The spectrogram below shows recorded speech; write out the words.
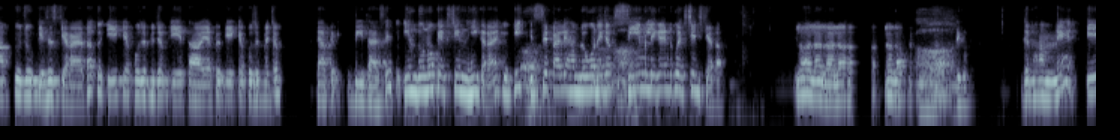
आपको जो केसेस कराया था तो ए के अपोजिट में जब ए था या फिर ए के अपोजिट में जब यहाँ पे बी था ऐसे तो इन दोनों को एक्सचेंज नहीं कराया क्योंकि इससे पहले हम लोगों ने जब सेम लिगेंड को एक्सचेंज किया था। ला ला ला ला ला ला। देखो जब हमने ए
